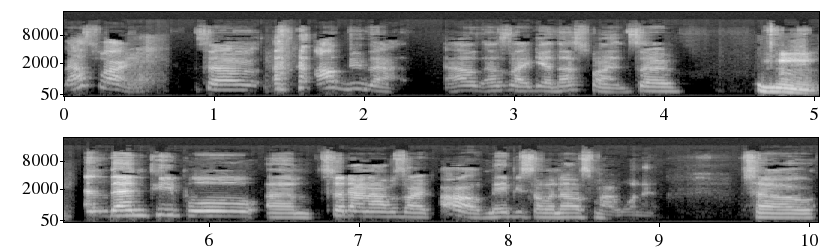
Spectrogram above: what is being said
That's fine. So I'll do that. I was, I was like, yeah, that's fine. So, mm-hmm. and then people, um, so then I was like, oh, maybe someone else might want it. So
